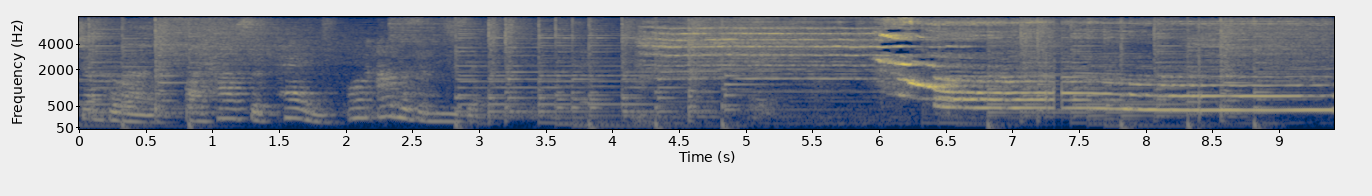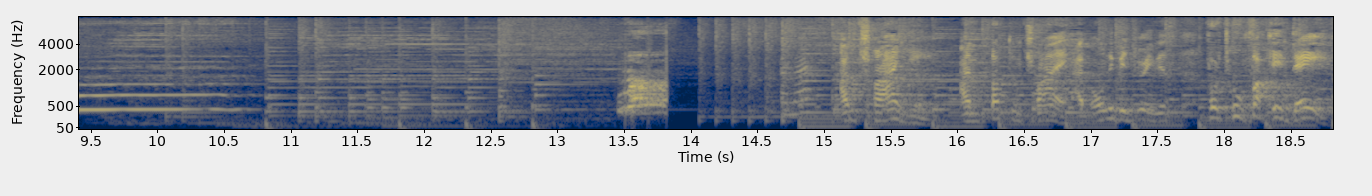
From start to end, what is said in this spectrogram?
Jump Around by House of Pain on Amazon Music. I'm trying. I'm fucking trying. I've only been doing this for two fucking days.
